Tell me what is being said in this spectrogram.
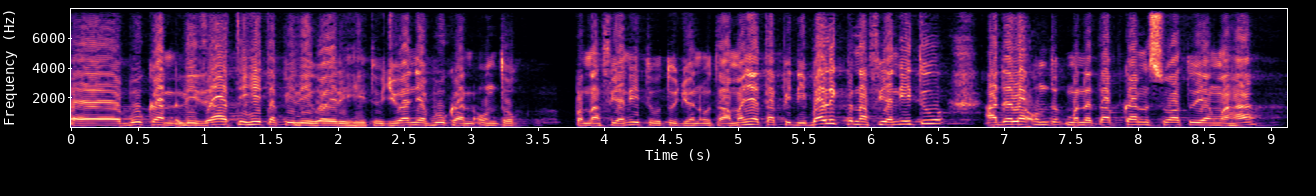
uh, bukan li dzatihi tapi li ghairihi. Tujuannya bukan untuk penafian itu tujuan utamanya tapi di balik penafian itu adalah untuk menetapkan suatu yang maha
